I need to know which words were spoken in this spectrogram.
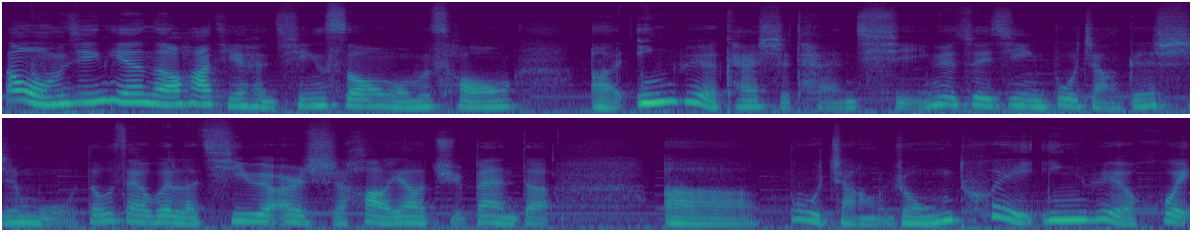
那我们今天呢，话题很轻松，我们从。呃，音乐开始谈起，因为最近部长跟师母都在为了七月二十号要举办的呃部长荣退音乐会。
